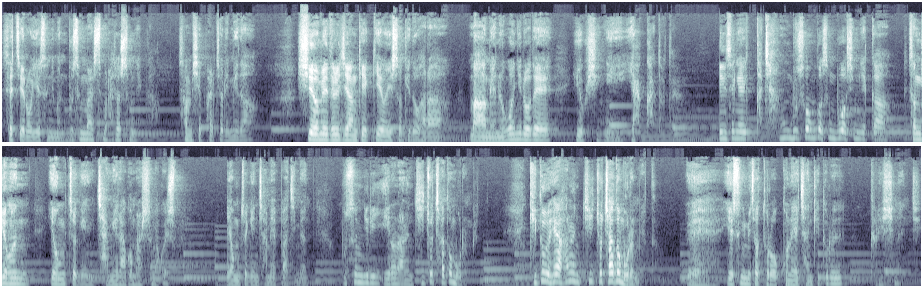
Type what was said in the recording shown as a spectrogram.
셋째로 예수님은 무슨 말씀을 하셨습니까? 38절입니다. 시험에 들지 않게 깨어 있어 기도하라. 마음에는 원이로되 육신이 약하도다. 인생의 가장 무서운 것은 무엇입니까? 성경은 영적인 잠이라고 말씀하고 있습니다. 영적인 잠에 빠지면 무슨 일이 일어나는지조차도 모릅니다. 기도해야 하는지조차도 모릅니다. 왜 예수님이 저토록 고뇌에 찬 기도를 들으시는지,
